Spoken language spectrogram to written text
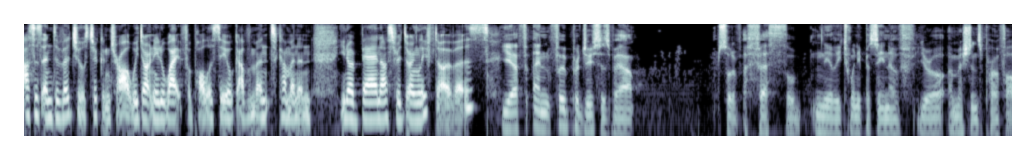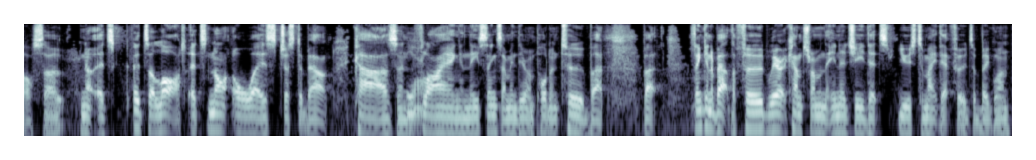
us as individuals to control. We don't need to wait for policy or government to come in and, you know, ban us for doing leftovers. Yeah, and food produces about sort of a fifth or nearly 20% of your emissions profile. So, you know, it's it's a lot. It's not always just about cars and yeah. flying and these things. I mean, they're important too, but but thinking about the food, where it comes from and the energy that's used to make that food's a big one.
